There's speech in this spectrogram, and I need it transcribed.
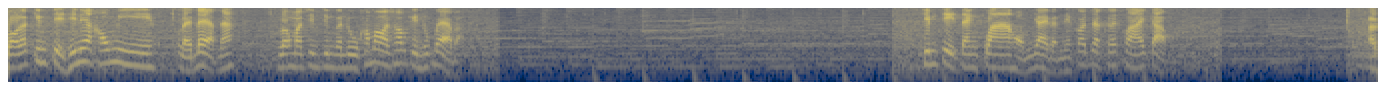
บอกแล้วกิมจิที่เนี่ยเขามีหลายแบบนะ ลองมาชิมชิมๆกันดูเขามาชอบกินทุกแบบอะกิมจิแตงกวาหอมใหญ่แบบนี้ก็จะคล้ายๆกับ อา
